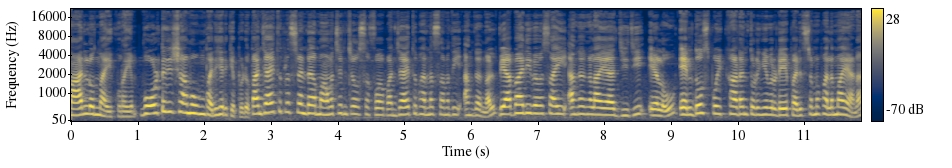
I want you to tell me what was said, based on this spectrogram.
നാലിലൊന്നായി കുറയും. വോൾട്ടേജ് ക്ഷാമവും പരിഹരിക്കപ്പെടും. പഞ്ചായത്ത് പ്രസിഡന്റ് മാമച്ചൻ ജോസഫ് പഞ്ചായത്ത് ഭരണസമിതി അംഗങ്ങൾ വ്യാപാരി വ്യവസായി അംഗങ്ങളായ ജിജി എളു എൽദോസ് പൊയ്ക്കാടൻ തുടങ്ങിയവരുടെ പരിശ്രമ ഫലമായാണ്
